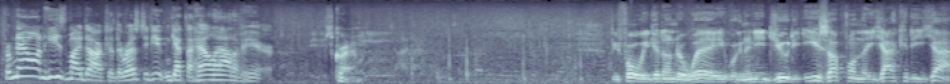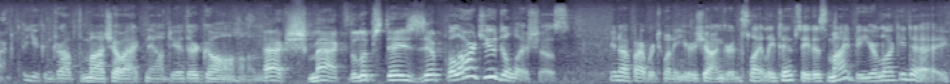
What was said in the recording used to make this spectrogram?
from now on, he's my doctor. The rest of you can get the hell out of here. Scram. Before we get underway, we're going to need you to ease up on the yakety yak. You can drop the macho act now, dear. They're gone. Ack, schmack, the lips stay zip. Well, aren't you delicious? You know, if I were 20 years younger and slightly tipsy, this might be your lucky day.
